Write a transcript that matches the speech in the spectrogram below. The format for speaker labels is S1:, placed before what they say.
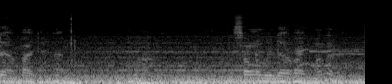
S1: bir daha yaparken ha. Sonra bir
